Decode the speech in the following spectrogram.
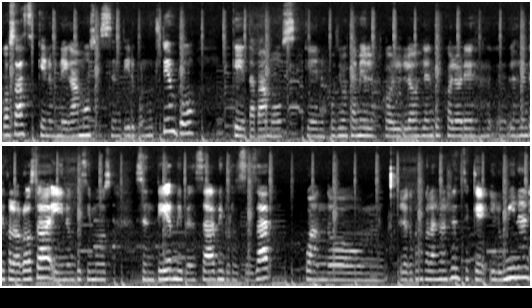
cosas que nos negamos sentir por mucho tiempo, que tapamos, que nos pusimos también los, los lentes colores, los lentes color rosa y no quisimos sentir, ni pensar, ni procesar. Cuando mm, lo que pasa con las noches es que iluminan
